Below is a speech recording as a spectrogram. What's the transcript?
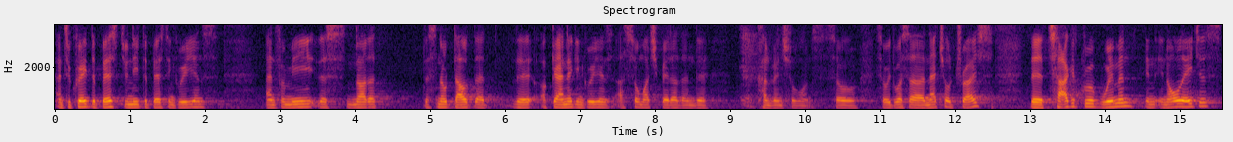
and to create the best, you need the best ingredients. And for me, there's, not a, there's no doubt that the organic ingredients are so much better than the conventional ones. So, so it was a natural choice. The target group, women in, in all ages,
